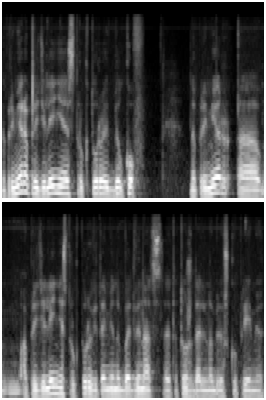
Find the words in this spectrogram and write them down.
Например, определение структуры белков. Например, э, определение структуры витамина В12. Это тоже дали Нобелевскую премию.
